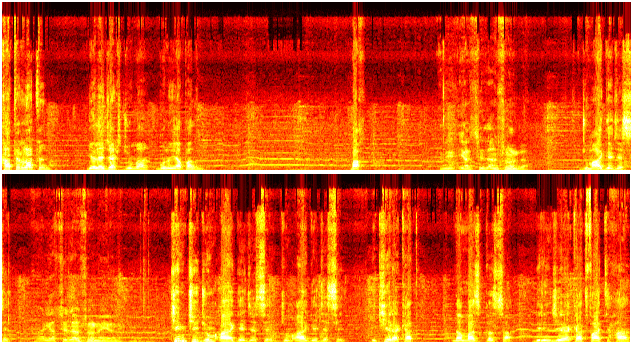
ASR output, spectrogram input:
Hatırlatın gelecek cuma bunu yapalım. Bak Yani yatsıdan sonra. cuma gecesi Ha, yatsıdan sonra yani. kim ki cuma gecesi cuma gecesi iki rekat namaz kılsa birinci rekat Fatiha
